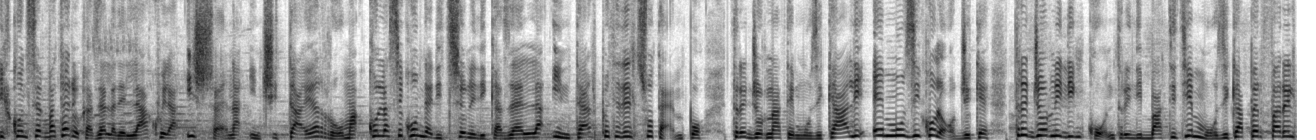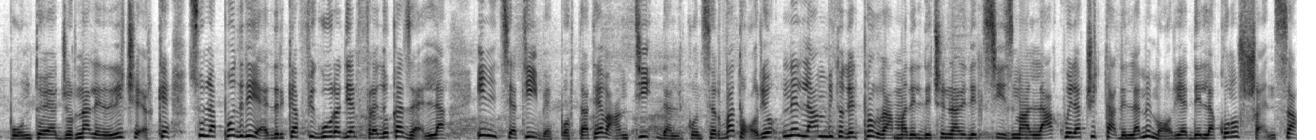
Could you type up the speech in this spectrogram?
Il Conservatorio Casella dell'Aquila in scena in città e a Roma con la seconda edizione di Casella Interprete del suo tempo. Tre giornate musicali e musicologiche, tre giorni di incontri, dibattiti e musica per fare il punto e aggiornare le ricerche sulla podriedrica figura di Alfredo Casella. Iniziative portate avanti dal Conservatorio nell'ambito del programma del decennale del sisma all'Aquila, città della memoria e della conoscenza.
